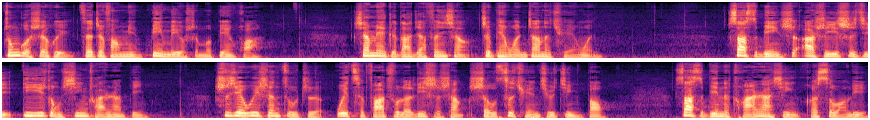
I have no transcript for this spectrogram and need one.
中国社会在这方面并没有什么变化。下面给大家分享这篇文章的全文。SARS 病是二十一世纪第一种新传染病，世界卫生组织为此发出了历史上首次全球警报。SARS 病的传染性和死亡率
